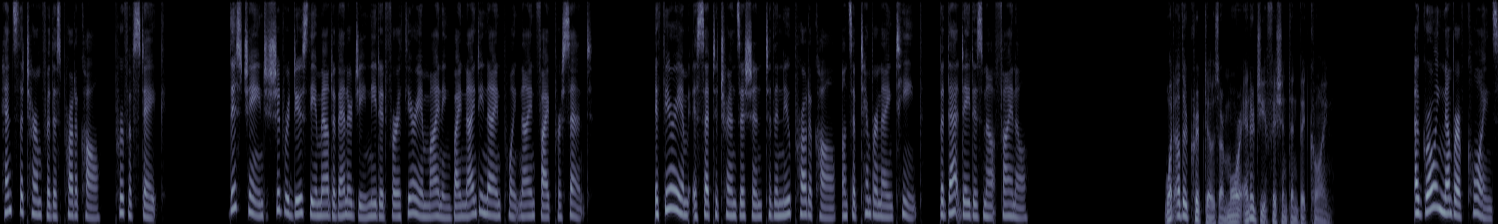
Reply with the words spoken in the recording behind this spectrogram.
hence the term for this protocol, proof of stake. This change should reduce the amount of energy needed for Ethereum mining by 99.95%. Ethereum is set to transition to the new protocol on September 19, but that date is not final. What other cryptos are more energy efficient than Bitcoin? A growing number of coins,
